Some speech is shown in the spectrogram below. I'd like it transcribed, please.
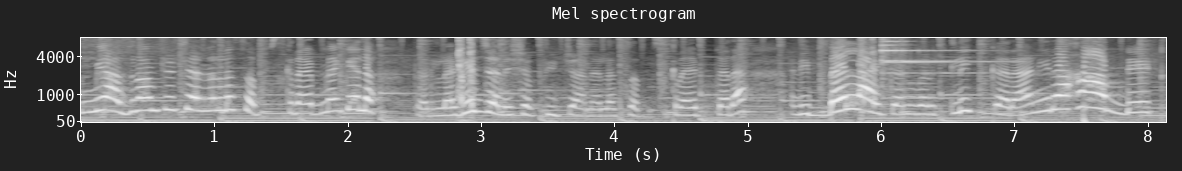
तुम्ही अजून आमच्या चॅनलला सबस्क्राईब नाही केलं तर लगेच जनशक्ती चॅनलला सबस्क्राईब करा आणि बेल आयकॉनवर क्लिक करा आणि रहा अपडेट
